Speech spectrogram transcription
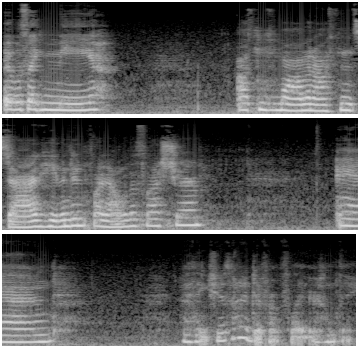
it was like me Austin's mom and Austin's dad Haven didn't fly down with us last year and I think she was on a different flight or something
